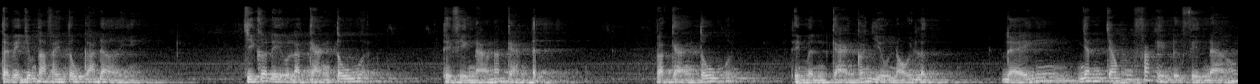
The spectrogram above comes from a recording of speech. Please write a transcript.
Tại vì chúng ta phải tu cả đời. Chỉ có điều là càng tu Thì phiền não nó càng ít. Và càng tu Thì mình càng có nhiều nội lực Để nhanh chóng phát hiện được phiền não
